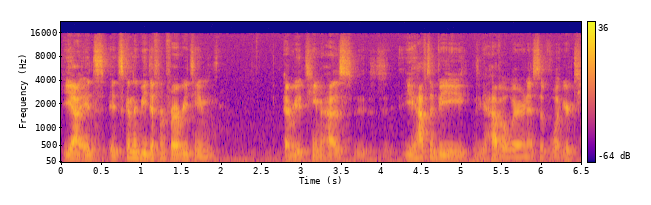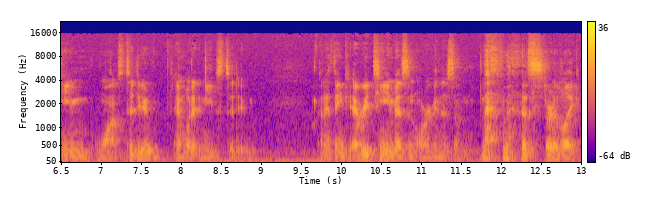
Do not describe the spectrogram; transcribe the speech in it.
yeah, it's it's going to be different for every team every team has you have to be have awareness of what your team wants to do and what it needs to do. And i think every team is an organism. That's sort of like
